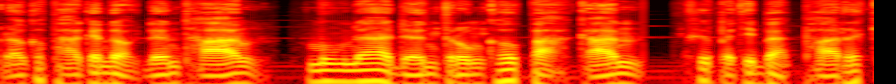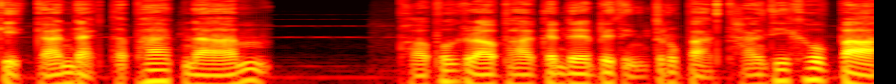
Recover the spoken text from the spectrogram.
เราก็พากันออกเดินทาง มุ่งหน้าเดินตรงเข้าป่ากัน เพื่อปฏิบัติภารกิจการดักตะภาพน้ำพอพวกเราพากันเดินไปถึงตรงปากทางที่เข้าป่า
